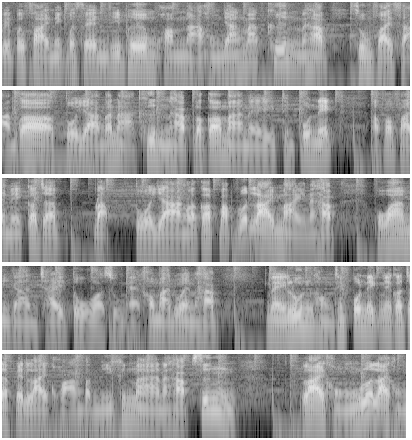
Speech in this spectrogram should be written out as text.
Vapor File Next Percent ที่เพิ่มความหนาของยางมากขึ้นนะครับ Zoom File 3ก็ตัวยางก็หนาขึ้นนะครับแล้วก็มาใน Tempo Next Alpha File Next ก็จะปรับตัวยางแล้วก็ปรับลวดลายใหม่นะครับเพราะว่ามีการใช้ตัว Zoom Air เข้ามาด้วยนะครับในรุ่นของ Tempo Next เนี่ยก็จะเป็นลายขวางแบบนี้ขึ้นมานะครับ ซึ่ง ลายของลวดลายของ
